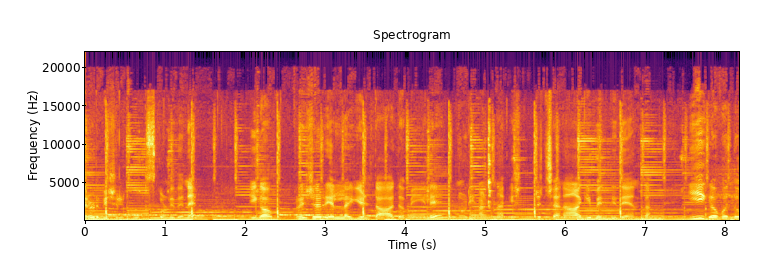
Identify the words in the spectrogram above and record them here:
ಎರಡು ವಿಷಲ್ ಕೂಗಿಸ್ಕೊಂಡಿದ್ದೇನೆ. ಈಗ ಪ್ರೆಷರ್ ಎಲ್ಲ ಎಳ್ದಾದ ಮೇಲೆ ನೋಡಿ ಅನ್ನ ಎಷ್ಟು ಚೆನ್ನಾಗಿ ಬೆಂದಿದೆ ಅಂತ. ಈಗ ಒಂದು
